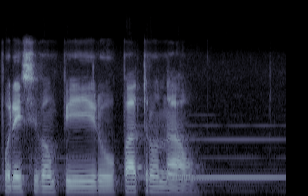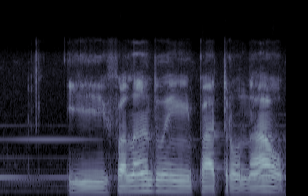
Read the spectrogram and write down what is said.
por esse vampiro patronal. E falando em patronal,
